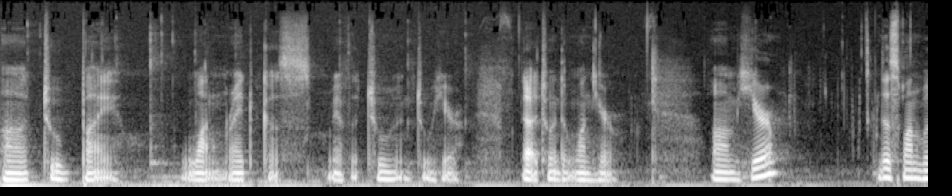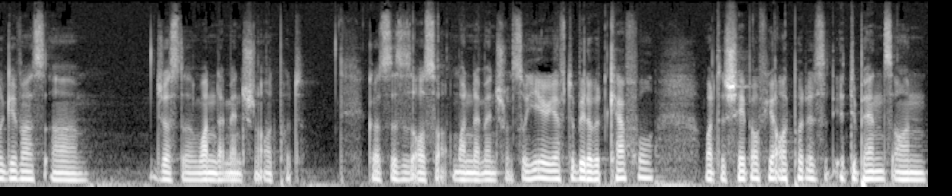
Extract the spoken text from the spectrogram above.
uh, 2 by 1, right? Because we have the 2 and 2 here, uh, 2 and 1 here. Um, here, this one will give us um, just a one-dimensional output because this is also one-dimensional. So here you have to be a bit careful what the shape of your output is. It depends on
